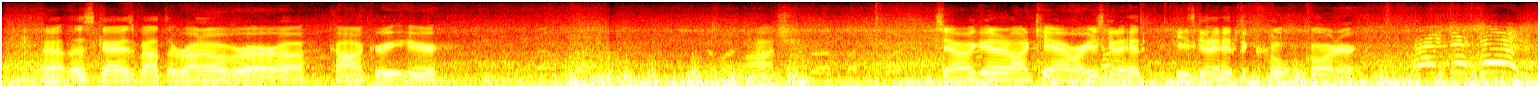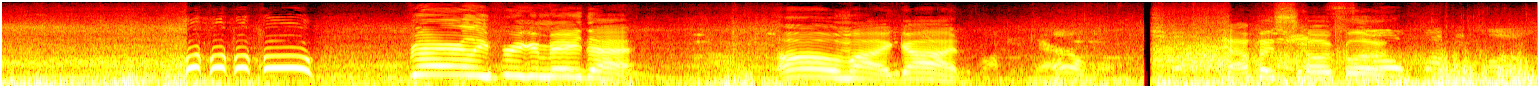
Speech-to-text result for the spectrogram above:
Yeah, this guy's about to run over our uh, concrete here. Watch. See, I'm gonna get it on camera. He's gonna hit. He's gonna hit the co corner. Hey, get kid! Barely freaking made that. Oh my god, Fucking terrible. that was so close. So fucking close.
